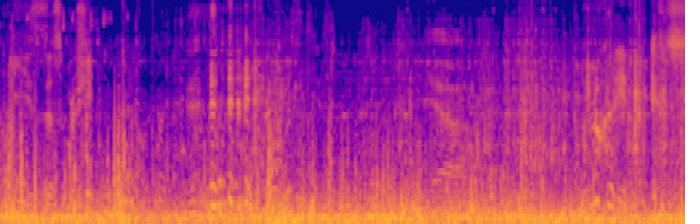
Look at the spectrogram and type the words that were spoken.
Please, just crush it. yeah. Look at it. It's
